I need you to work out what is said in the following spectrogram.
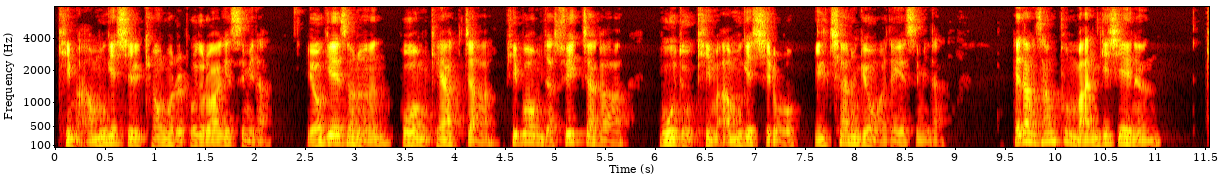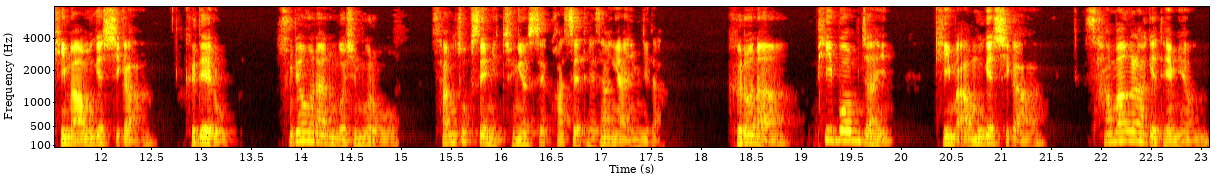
김아무개 씨일 경우를 보도록 하겠습니다. 여기에서는 보험 계약자, 피보험자, 수익자가 모두 김아무개 씨로 일치하는 경우가 되겠습니다. 해당 상품 만기 시에는 김아무개 씨가 그대로 수령을 하는 것이므로 상속세 및 증여세, 과세 대상이 아닙니다. 그러나 피보험자인 김아무개 씨가 사망을 하게 되면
